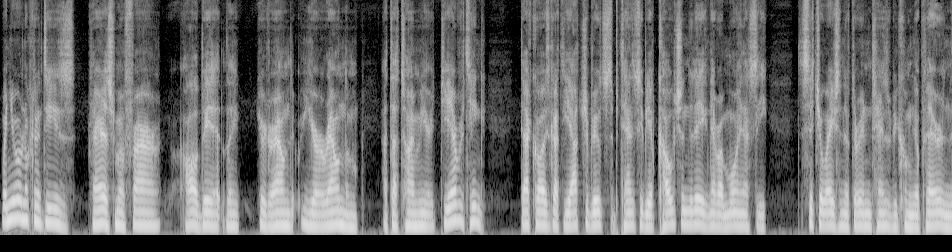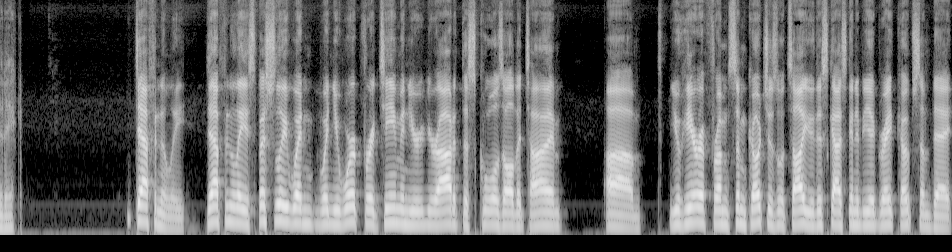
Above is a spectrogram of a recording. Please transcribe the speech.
When you're looking at these players from afar, albeit like you're around you're around them at that time of year, do you ever think that guy's got the attributes to potentially be a coach in the league? Never mind actually the situation that they're in in terms of becoming a player in the league. Definitely, definitely, especially when when you work for a team and you're you're out at the schools all the time. Um, you hear it from some coaches will tell you this guy's going to be a great coach someday.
